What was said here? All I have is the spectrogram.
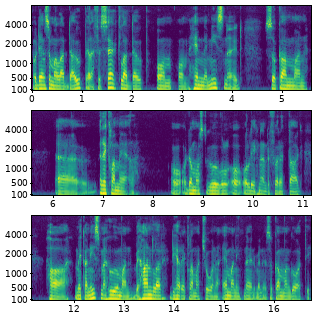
Och den som har laddat upp eller försökt ladda upp, om, om hen är missnöjd, så kan man eh, reklamera. Och, och, då måste Google och, och liknande företag ha mekanismer hur man behandlar de här reklamationerna. Är man inte nöjd med det så kan man gå till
